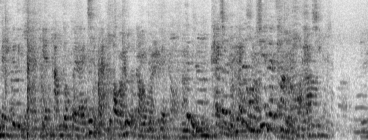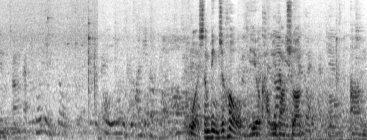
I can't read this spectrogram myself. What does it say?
每个礼拜天他们都会来吃饭，好热闹，对不对？这里开心不开心？现在唱的好开心。我生病之后也有考虑到说，嗯，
